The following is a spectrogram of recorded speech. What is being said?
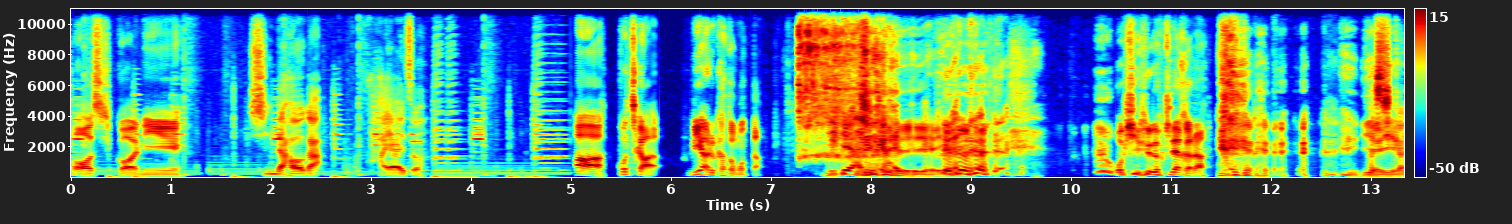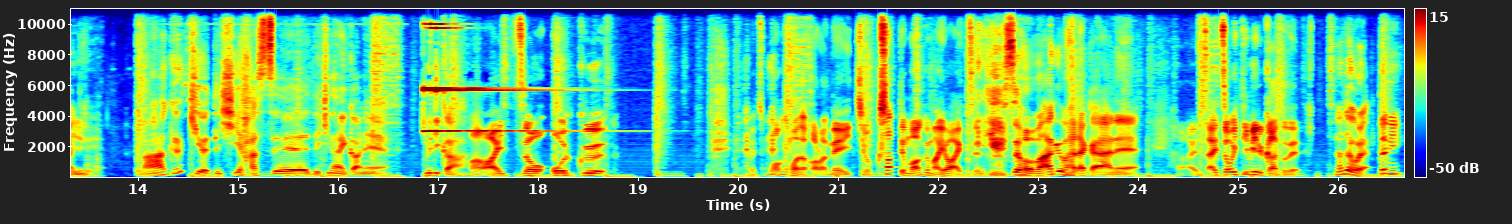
確かに。死んだ方が早いぞ。ああこっちか。リアルかと思った。リアルか。い いやいやお昼時だから。確かに。マグキューって火発生できないかね。無理か。ああいつを置くあいつマグマだからね一応腐ってマグマよあいつ。いやそうマグマだからね。あいつあいつ置いてみるか後で。なんだこれ？何？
